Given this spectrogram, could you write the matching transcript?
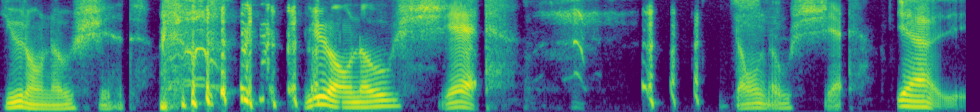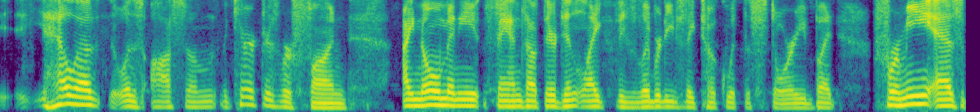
you don't know shit. You don't know shit. Don't know shit. yeah, Hela was awesome. The characters were fun. I know many fans out there didn't like the liberties they took with the story, but for me, as a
